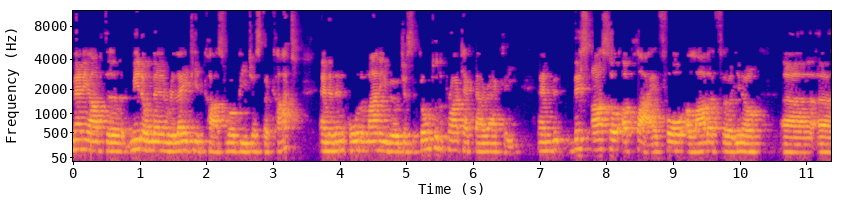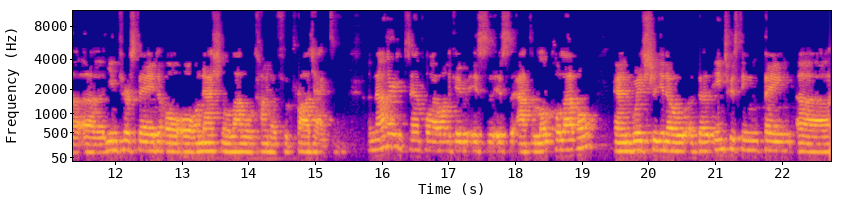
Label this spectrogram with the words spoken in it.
many of the middlemen related costs will be just a cut, and then all the money will just go to the project directly. And this also apply for a lot of uh, you know uh, uh, uh interstate or, or, national level kind of project. Another example I want to give is is at the local level, and which you know the interesting thing uh,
